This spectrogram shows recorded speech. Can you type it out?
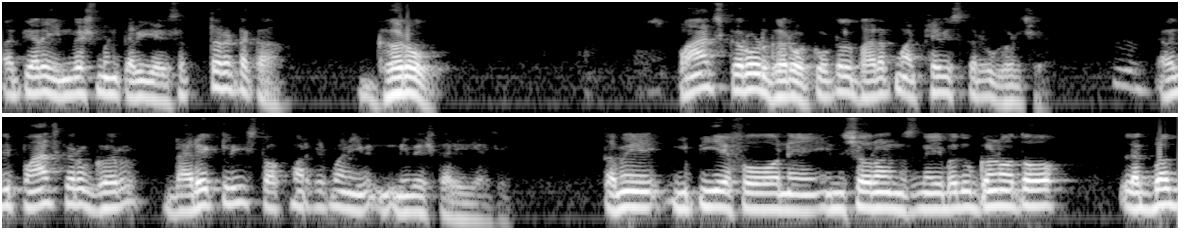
અત્યારે ઇન્વેસ્ટમેન્ટ કરી રહ્યા સત્તર ટકા ઘરો પાંચ કરોડ ઘરો ટોટલ ભારતમાં અઠ્યાવીસ કરોડ ઘર છે. એમાંથી પાંચ કરોડ ઘર ડાયરેક્ટલી સ્ટોક માર્કેટમાં નિવેશ કરી રહ્યા છે. તમે ઈપીએફઓ ને ઇન્સ્યોરન્સ ને એ બધું ગણો તો લગભગ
